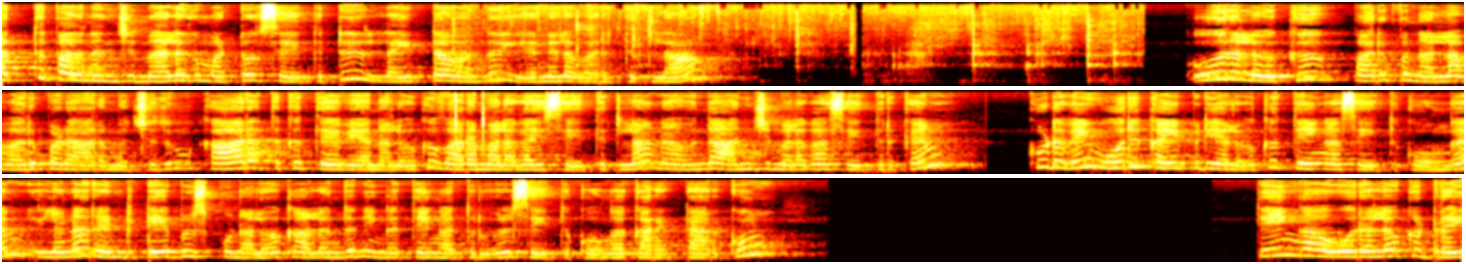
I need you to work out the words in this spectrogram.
பத்து பதினஞ்சு மிளகு மட்டும் சேர்த்துட்டு லைட்டாக வந்து எண்ணெயில் வறுத்துக்கலாம். ஓரளவுக்கு பருப்பு நல்லா வறுபட ஆரம்பிச்சதும் காரத்துக்கு தேவையான அளவுக்கு வரமிளகாய் சேர்த்துக்கலாம். நான் வந்து அஞ்சு மிளகாய் சேர்த்துருக்கேன். கூடவே ஒரு கைப்பிடி அளவுக்கு தேங்காய் சேர்த்துக்கோங்க. இல்லைனா ரெண்டு டேபிள் ஸ்பூன் அளவுக்கு அளந்து நீங்கள் தேங்காய் துருவல் சேர்த்துக்கோங்க. கரெக்டாக இருக்கும். தேங்காய் ஓரளவுக்கு ட்ரை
